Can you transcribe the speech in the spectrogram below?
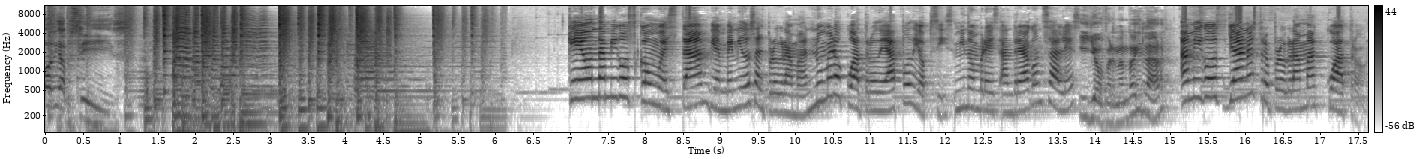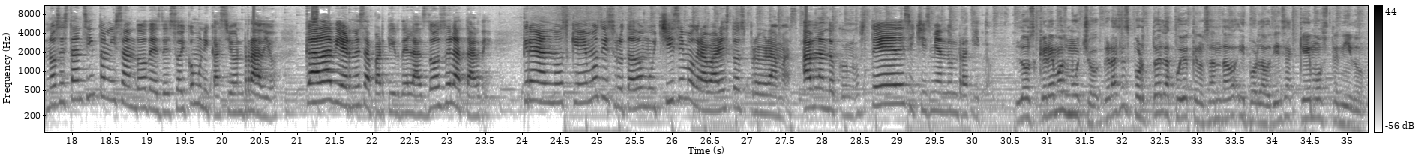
Apodiopsis. ¿Qué onda amigos? ¿Cómo están? Bienvenidos al programa número 4 de Apodiopsis. Mi nombre es Andrea González. Y yo, Fernando Aguilar. Amigos, ya nuestro programa 4. Nos están sintonizando desde Soy Comunicación Radio, cada viernes a partir de las 2 de la tarde. Créannos que hemos disfrutado muchísimo grabar estos programas, hablando con ustedes y chismeando un ratito. Los queremos mucho. Gracias por todo el apoyo que nos han dado y por la audiencia que hemos tenido.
